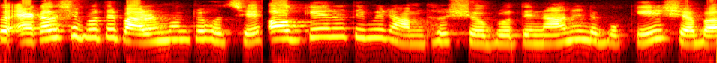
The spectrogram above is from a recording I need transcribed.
তো একাদশী ব্রতের পারণ মন্ত্র হচ্ছে, অজ্ঞান তিমি রামধস্য ব্রতে না নিলে বুকে সেবা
